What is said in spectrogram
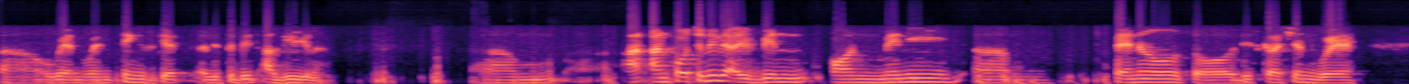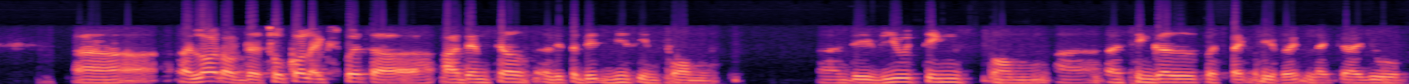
uh, when when things get a little bit ugly. Um, unfortunately, I've been on many um, panels or discussion where uh, a lot of the so-called experts are, are themselves a little bit misinformed. Uh, they view things from uh, a single perspective, right? Like uh, you,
